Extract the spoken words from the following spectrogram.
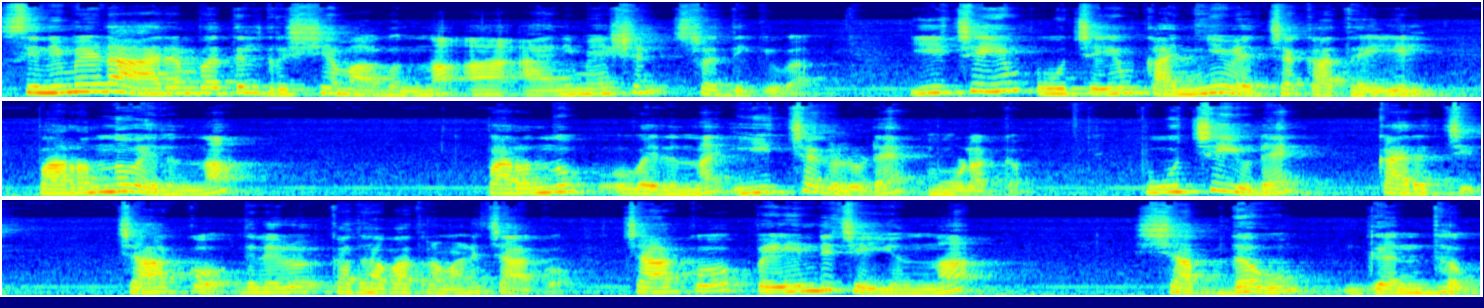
സിനിമയുടെ ആരംഭത്തിൽ ദൃശ്യമാകുന്ന ആ ആനിമേഷൻ ശ്രദ്ധിക്കുക. ഈച്ചയും പൂച്ചയും കഞ്ഞി വെച്ച കഥയിൽ പറന്നു വരുന്ന പറന്നു വരുന്ന ഈച്ചകളുടെ മൂളക്കം. പൂച്ചയുടെ കരച്ചിൽ. ചാക്കോ ഇതിലൊരു കഥാപാത്രമാണ് ചാക്കോ. ചാക്കോ പെയിന്റ് ചെയ്യുന്ന ശബ്ദവും ഗന്ധവും.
